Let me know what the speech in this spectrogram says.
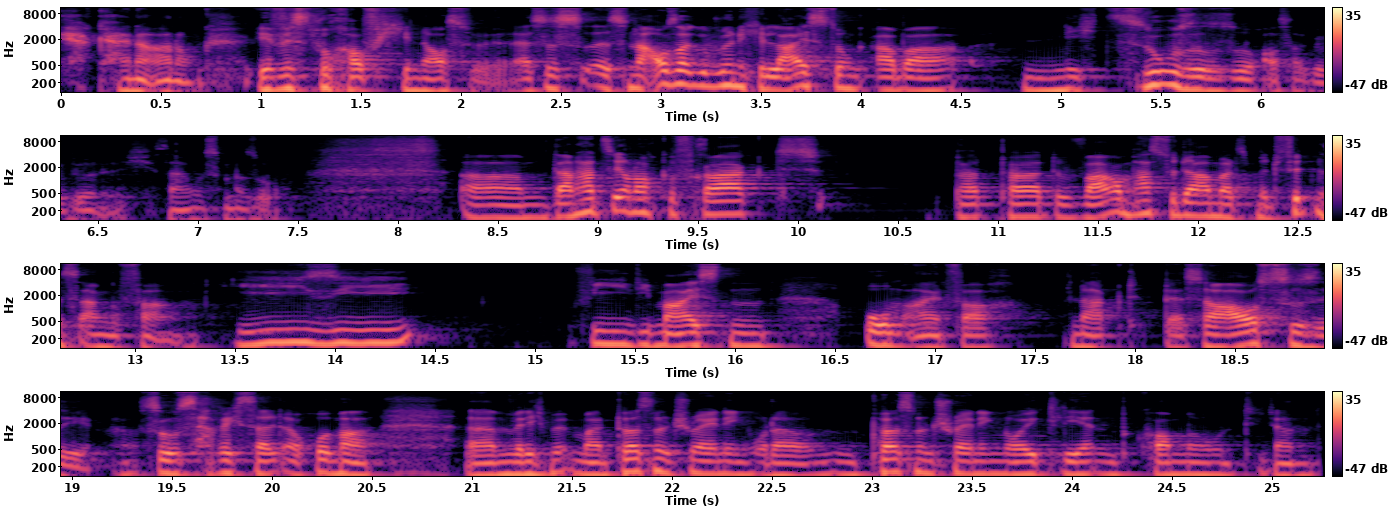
ja, keine Ahnung. Ihr wisst, worauf ich hinaus will. Es ist, ist eine außergewöhnliche Leistung, aber nicht so, so, so außergewöhnlich, sagen wir es mal so. Ähm, dann hat sie auch noch gefragt, Pat, Pat, warum hast du damals mit Fitness angefangen? Easy, wie die meisten, um einfach nackt besser auszusehen. So sage ich es halt auch immer, ähm, wenn ich mit meinem Personal Training oder Personal Training neue Klienten bekomme und die dann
